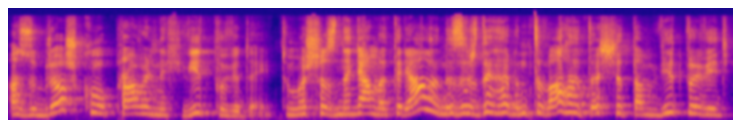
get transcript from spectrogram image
а зубрьошку правильних відповідей. Тому що знання матеріалу не завжди гарантувало те, що там відповідь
